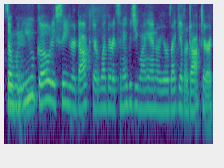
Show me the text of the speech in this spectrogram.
So mm-hmm. when you go to see your doctor, whether it's an OBGYN or your regular doctor,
